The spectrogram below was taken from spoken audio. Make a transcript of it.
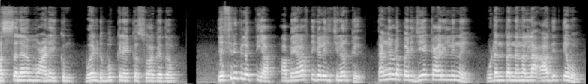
അസ്സലാമു അലൈക്കും. വേൾഡ് ബുക്കിലേക്ക് സ്വാഗതം. യസ്രിബിലെത്തിയ അഭയാർത്ഥികളിൽ ചിലർക്ക് തങ്ങളുടെ പരിചയക്കാരിൽ നിന്ന് ഉടൻ തന്നെ നല്ല ആതിഥ്യവും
